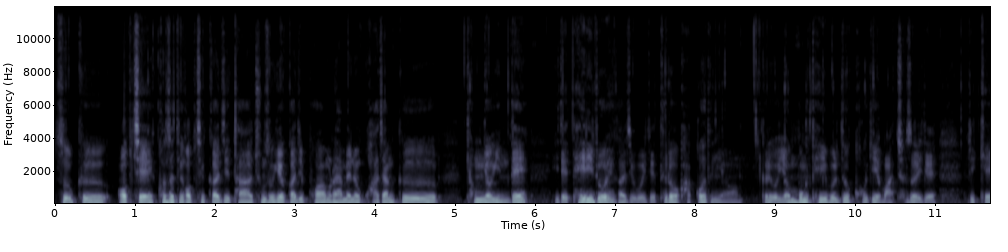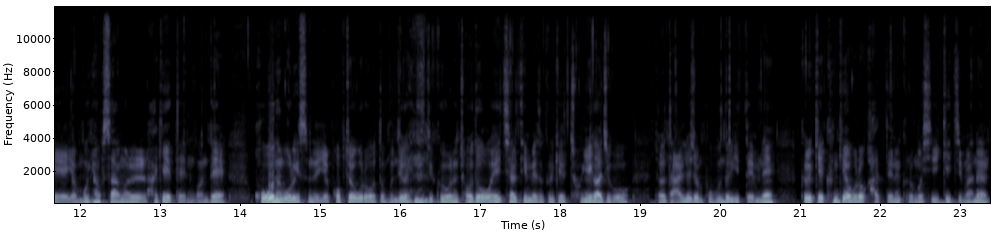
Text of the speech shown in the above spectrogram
수그 업체 컨설팅 업체까지 다 중소기업까지 포함을 하면은 과장급 경력인데 이제 대리로 해가지고 이제 들어갔거든요. 그리고 연봉 테이블도 거기에 맞춰서 이제 이렇게 연봉 협상을 하게 되는 건데 그거는 모르겠습니다. 이게 법적으로 어떤 문제가 있는지 그거는 저도 HR 팀에서 그렇게 정해가지고 저한테 알려준 부분들이기 때문에 그렇게 큰 기업으로 갈 때는 그런 것이 있겠지만은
